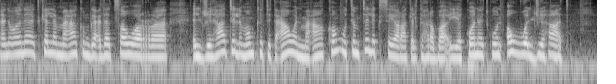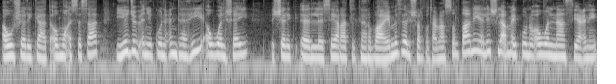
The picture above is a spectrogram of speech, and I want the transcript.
أنا وأنا أتكلم معاكم قاعدة أتصور آه، الجهات اللي ممكن تتعاون معاكم وتمتلك السيارات الكهربائية كونها تكون أول جهات أو شركات أو مؤسسات يجب أن يكون عندها هي أول شيء الشرك السيارات الكهربائية مثل شرطة عمان السلطانية ليش لا ما يكونوا أول ناس يعني؟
